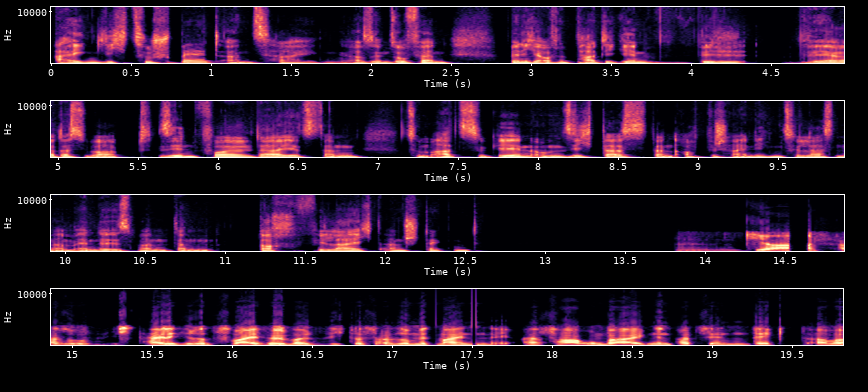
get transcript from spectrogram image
eigentlich zu spät anzeigen. Also insofern, wenn ich auf eine Party gehen will, wäre das überhaupt sinnvoll, da jetzt dann zum Arzt zu gehen, um sich das dann auch bescheinigen zu lassen? Am Ende ist man dann doch vielleicht ansteckend? Ja, also ich teile Ihre Zweifel, weil sich das also mit meinen Erfahrungen bei eigenen Patienten deckt. Aber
